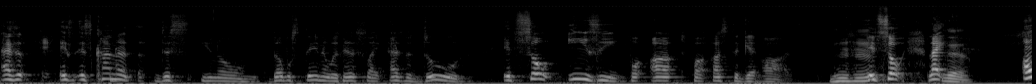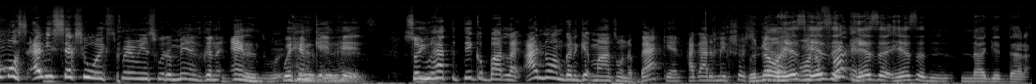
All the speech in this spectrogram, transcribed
as a, it's, it's kind of this, you know, double standard with this. Like as a dude, it's so easy for uh, for us to get ours. It's so like yeah. almost every sexual experience with a man is gonna end with with him him getting getting his. So you have to think about like I know I'm gonna get mine on the back end. I got to make sure she But no, hers here's on here's a, here's a here's a nugget that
